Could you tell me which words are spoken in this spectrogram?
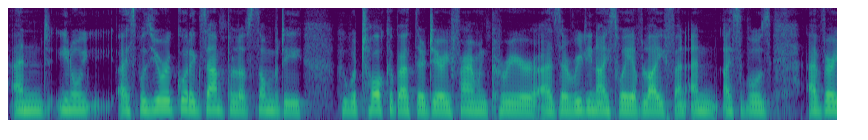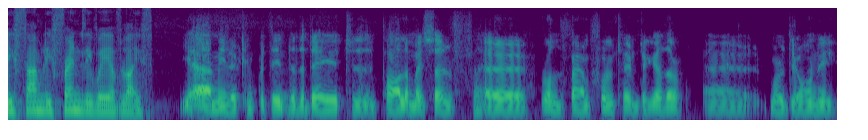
And, you know, I suppose you're a good example of somebody who would talk about their dairy farming career as a really nice way of life and, and I suppose a very family friendly way of life. Yeah, I mean, at the end of the day, to Paula and myself uh, run the farm full time together. Uh, we're the only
